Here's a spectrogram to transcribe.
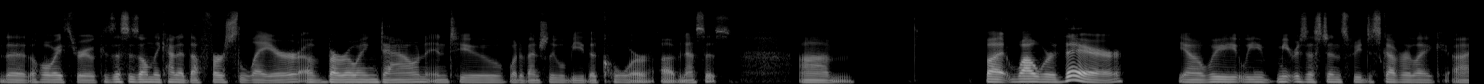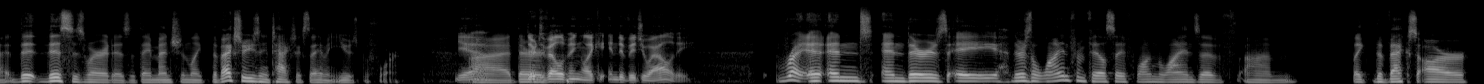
the the whole way through because this is only kind of the first layer of burrowing down into what eventually will be the core of Nessus. Um, but while we're there, you know, we we meet resistance. We discover like uh, th- this is where it is that they mention like the Vex are using tactics they haven't used before. Yeah, Uh, they're, they're developing like individuality. Right, and and there's a there's a line from Failsafe along the lines of um, like the Vex are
